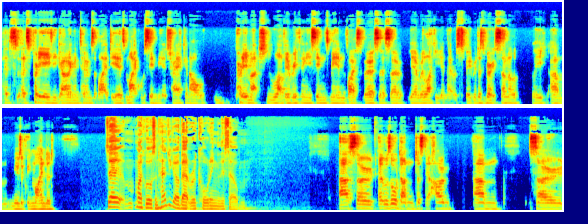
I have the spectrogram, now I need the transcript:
it's it's pretty easy going in terms of ideas. Mike will send me a track and I'll pretty much love everything he sends me and vice versa. So yeah, we're lucky in that respect. We're just very similarly um, musically minded. So Mike Wilson, how did you go about recording this album? Uh, so it was all done just at home. Um, so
